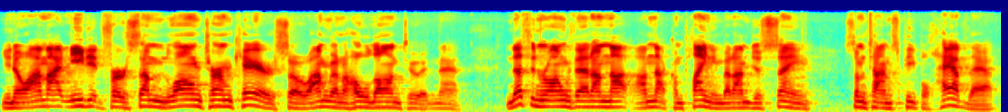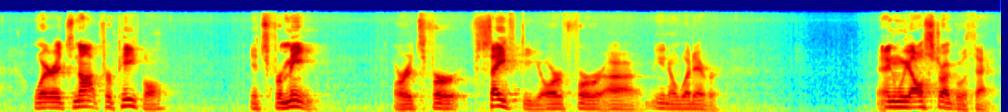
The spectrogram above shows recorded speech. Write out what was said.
You know, I might need it for some long term care, so I'm going to hold on to it that. Nothing wrong with that. I'm not, I'm not complaining, but I'm just saying sometimes people have that where it's not for people, it's for me, or it's for safety, or for, uh, you know, whatever. And we all struggle with that.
